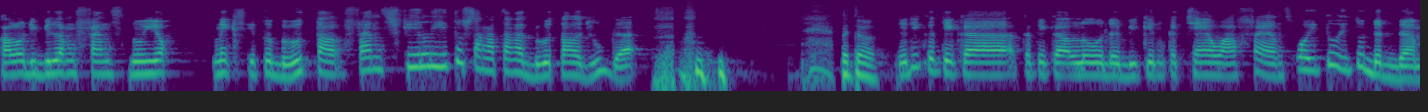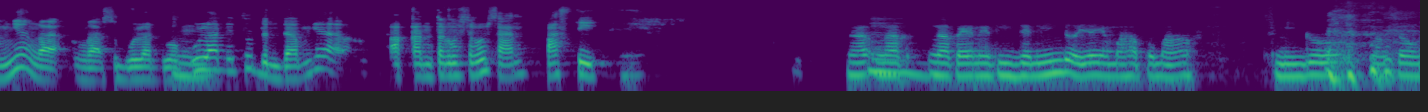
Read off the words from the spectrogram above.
kalau dibilang fans New York Knicks itu brutal, fans Philly itu sangat-sangat brutal juga. Betul. Jadi ketika ketika lo udah bikin kecewa fans, oh itu itu dendamnya nggak nggak sebulan dua Hmm. bulan itu dendamnya akan terus-terusan pasti. nggak nggak Hmm. nggak kayak netizen Indo ya yang maha pemaaf seminggu langsung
